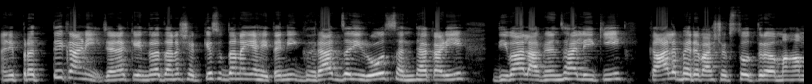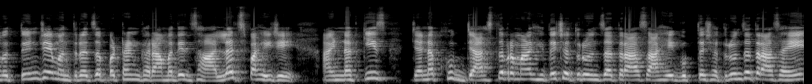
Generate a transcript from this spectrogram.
आणि प्रत्येकाने ज्यांना केंद्रात जाणं शक्यसुद्धा नाही आहे त्यांनी घरात जरी रोज संध्याकाळी दिवा लागण झाली की कालभैरवाशक स्तोत्र महामृत्युंजय मंत्राचं पठण घरामध्ये झालंच पाहिजे. आणि नक्कीच ज्यांना खूप जास्त प्रमाणात हितशत्रूंचा त्रास आहे गुप्त शत्रूंचा त्रास आहे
